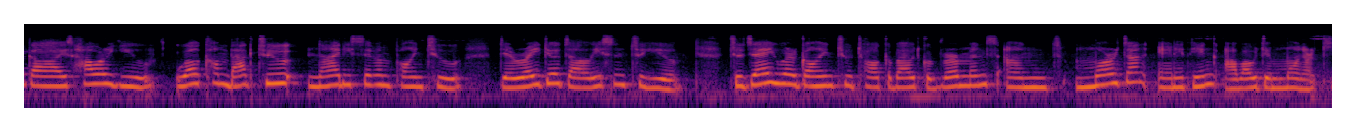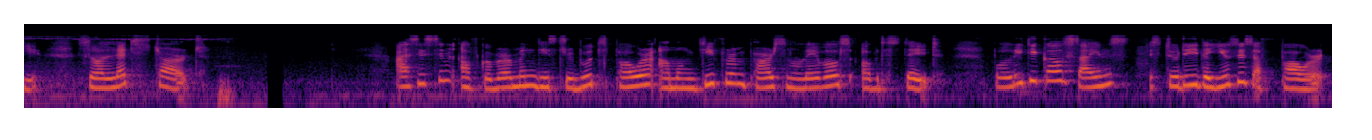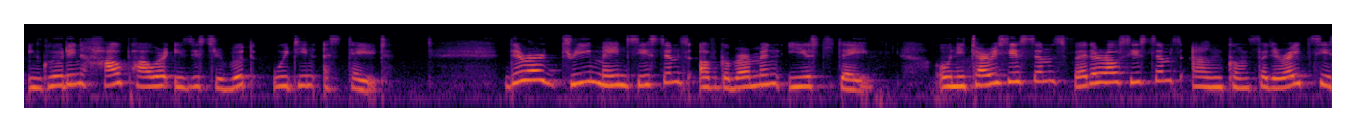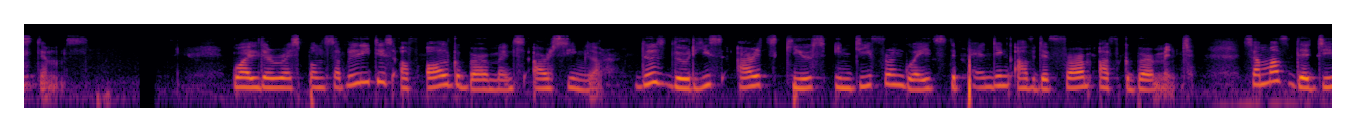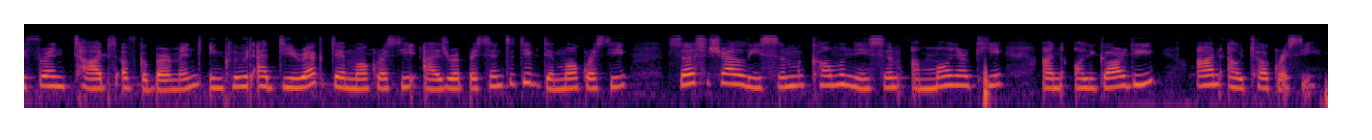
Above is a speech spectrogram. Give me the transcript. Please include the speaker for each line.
Speaker 1: guys, how are you? Welcome back to 97.2, the radio that listens to you. Today we're going to talk about governments and more than anything about the monarchy. So let's start. A system of government distributes power among different parts and levels of the state. Political science study the uses of power, including how power is distributed within a state. There are three main systems of government used today unitary systems, federal systems, and confederate systems. While the responsibilities of all governments are similar, those duties are excused in different ways depending of the form of government. Some of the different types of government include a direct democracy, a representative democracy, socialism, communism, a monarchy, an oligarchy, and autocracy.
